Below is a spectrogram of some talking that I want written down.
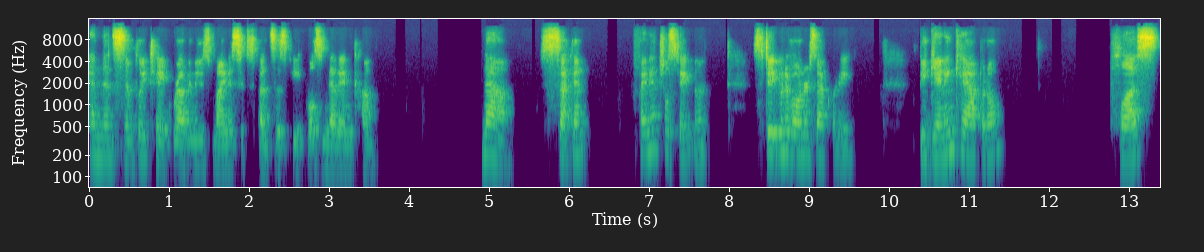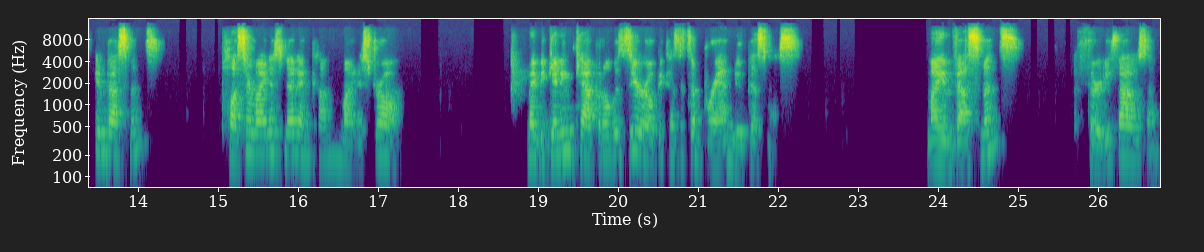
and then simply take revenues minus expenses equals net income. Now, second financial statement, statement of owner's equity, beginning capital plus investments, plus or minus net income minus draw. My beginning capital was zero because it's a brand new business. My investments, 30,000.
